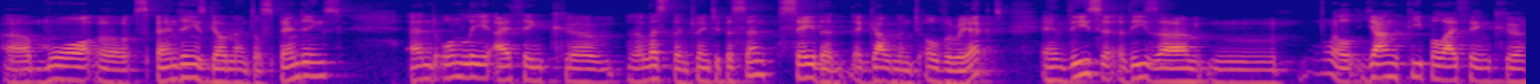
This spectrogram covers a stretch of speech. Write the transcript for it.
uh, more uh, spendings, governmental spendings, and only I think uh, less than 20% say that the government overreact. And these uh, these are um, well young people, I think. Uh,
